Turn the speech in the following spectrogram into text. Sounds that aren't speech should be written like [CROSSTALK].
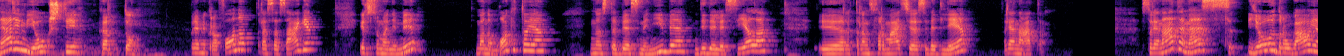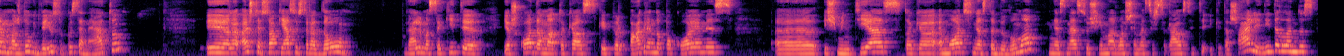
Nerim į aukštį kartu. Prie mikrofono Rasa Sagė ir su manimi mano mokytoja, nuostabi asmenybė, didelė siela ir transformacijos vedlė Renata. Su Renata mes jau draugaujam maždaug dviejų su pusę metų ir aš tiesiog ją susiradau, galima sakyti, ieškodama tokios kaip ir pagrindo po kojomis, e, išminties, tokio emocinio stabilumo, nes mes su šeima ruošiamės išsikraustyti į kitą šalį, į Niderlandus.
